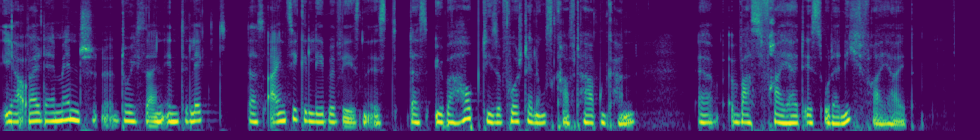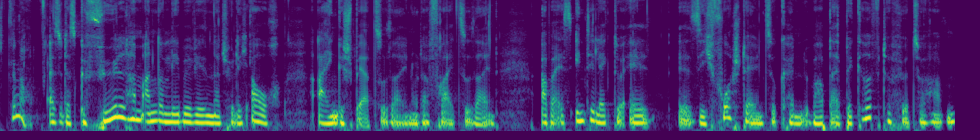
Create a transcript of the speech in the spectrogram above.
ja, weil der Mensch durch seinen Intellekt das einzige Lebewesen ist, das überhaupt diese Vorstellungskraft haben kann, äh, was Freiheit ist oder nicht Freiheit. Genau. Also das Gefühl haben andere Lebewesen natürlich auch, eingesperrt zu sein oder frei zu sein. Aber es intellektuell äh, sich vorstellen zu können, überhaupt einen Begriff dafür zu haben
